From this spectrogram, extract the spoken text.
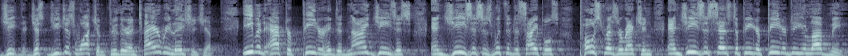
Just, you just watch them through their entire relationship. Even after Peter had denied Jesus and Jesus is with the disciples post resurrection and Jesus says to Peter, Peter, do you love me?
